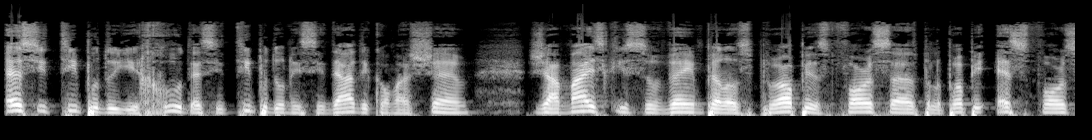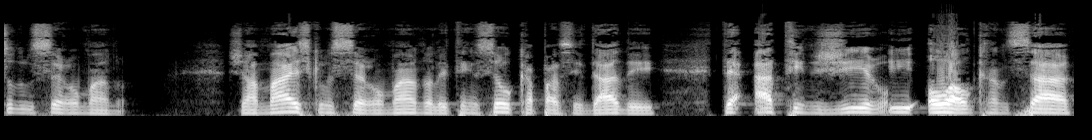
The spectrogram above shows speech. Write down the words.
esse tipo de yichud, esse tipo de unicidade com Hashem, jamais que isso vem pelas próprias forças, pelo próprio esforço do ser humano. Jamais que um ser humano ele tem sua capacidade de atingir e ou alcançar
